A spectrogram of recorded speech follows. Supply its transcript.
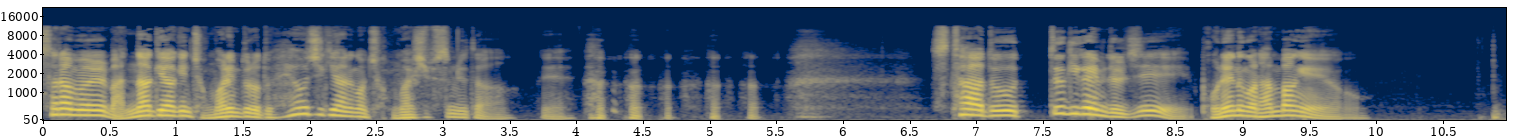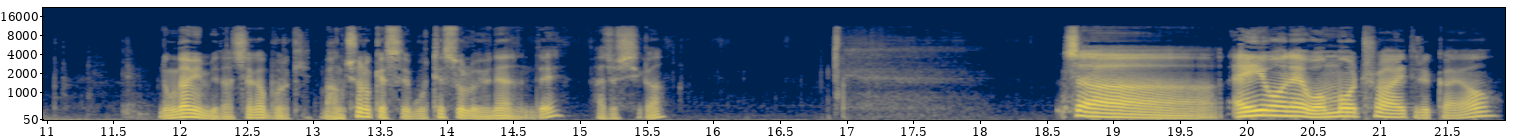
사람을 만나게 하긴 정말 힘들어도 헤어지게 하는 건 정말 쉽습니다. 예. 스타도 뜨기가 힘들지 보내는 건 한 방이에요. 농담입니다. 제가 뭐 이렇게 망쳐놓겠어요. 모태솔로 연애하는데 아저씨가. 자, A1의 One More Try 들을까요?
